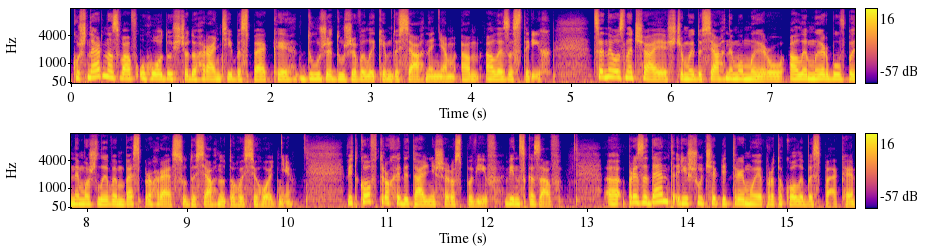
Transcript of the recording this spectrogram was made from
Кушнер назвав угоду щодо гарантій безпеки дуже дуже великим досягненням, але застеріг. Це не означає, що ми досягнемо миру, але мир був би неможливим без прогресу, досягнутого сьогодні. Вітков трохи детальніше розповів. Він сказав: «Е, президент рішуче підтримує протоколи безпеки.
